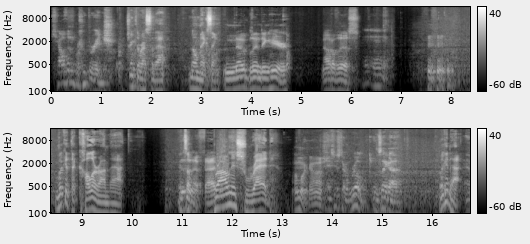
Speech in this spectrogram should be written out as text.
Kelvin Cooperage. Drink the rest of that. No mixing. no blending here. Not of this. Look at the color on that. Isn't it fabulous? Brownish red. Oh my gosh. It's just a real. It's like a, Look at that. a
